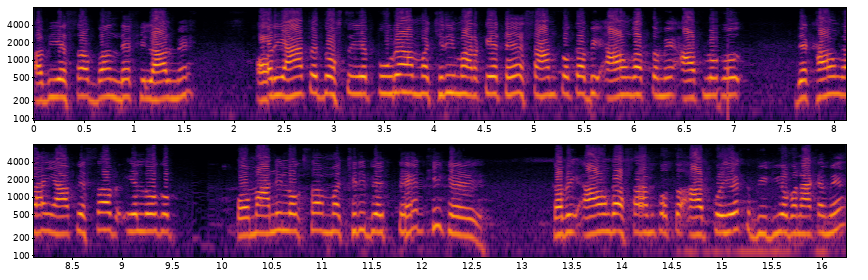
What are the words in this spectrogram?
अभी ये सब बंद है फ़िलहाल में। और यहाँ पे दोस्तों ये पूरा मछली मार्केट है। शाम को कभी आऊँगा तो मैं आप लोग को दिखाऊँगा। यहाँ पे सब ये लोग ओमानी लोग सब मछली बेचते हैं, ठीक है? कभी आऊँगा शाम को तो आपको एक वीडियो बना कर मैं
